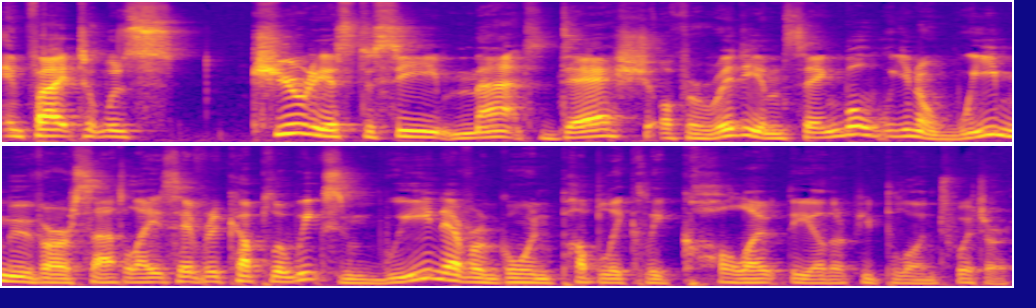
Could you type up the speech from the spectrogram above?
in fact, it was curious to see Matt Desch of Iridium saying, well, you know, we move our satellites every couple of weeks and we never go and publicly call out the other people on Twitter.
